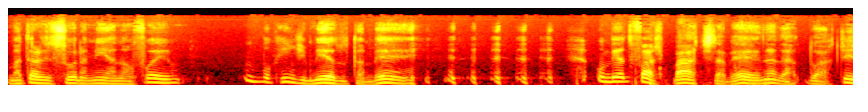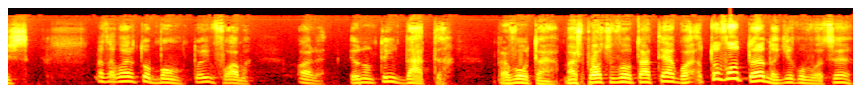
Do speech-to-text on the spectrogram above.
uma travessura minha, não. Foi um pouquinho de medo também. o medo faz parte também né, do artista. Mas agora estou bom, estou em forma. Olha, eu não tenho data para voltar, mas posso voltar até agora. Estou voltando aqui com você.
